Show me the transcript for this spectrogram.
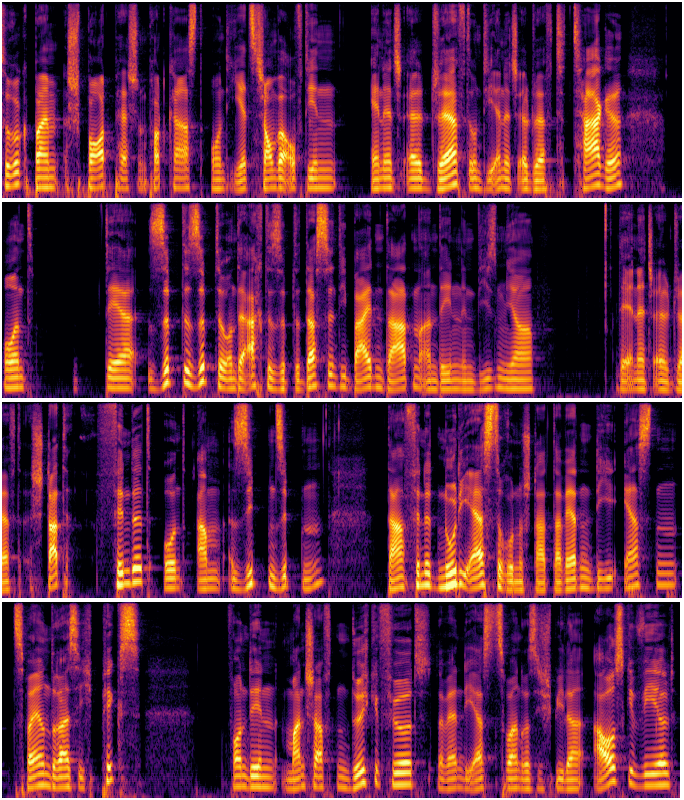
Zurück beim Sport Passion Podcast und jetzt schauen wir auf den NHL Draft und die NHL Draft Tage. Und der siebte, siebte und der achte, siebte, das sind die beiden Daten, an denen in diesem Jahr der NHL Draft stattfindet. Und am 7.7. da findet nur die erste Runde statt. Da werden die ersten 32 Picks von den Mannschaften durchgeführt. Da werden die ersten 32 Spieler ausgewählt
